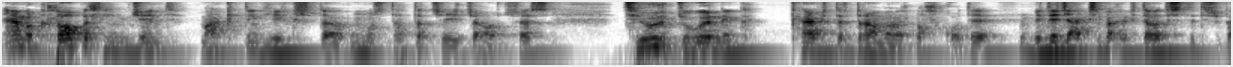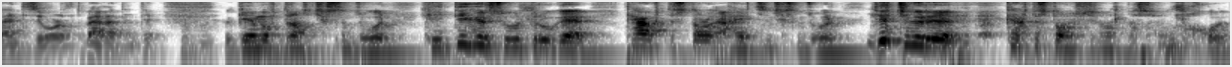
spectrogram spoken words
амар глобал хэмжээнд маркетинг хийх хэрэгтэй хүмүүс татаж хийж байгаа учраас цэвэр зүгээр нэг character drama бол болохгүй те. Мэдээж акшн байх хэрэгтэй байдаг шүү дээ. Fantasy world байгаад байна те. Game of Thrones ч гэсэн зүгээр хэдийгээр сүүл рүүгээ character story-га хайцсан ч гэсэн зүгээр тэр чигээр character story шиг бол бас сонирхохгүй.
